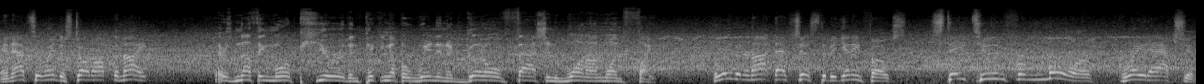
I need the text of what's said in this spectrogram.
And that's a win to start off the night. There's nothing more pure than picking up a win in a good old-fashioned one-on-one fight. Believe it or not, that's just the beginning, folks. Stay tuned for more great action.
